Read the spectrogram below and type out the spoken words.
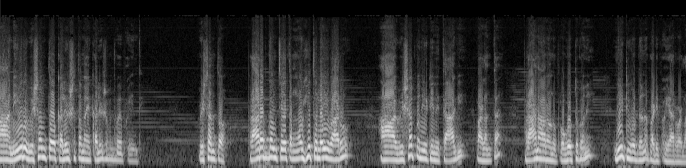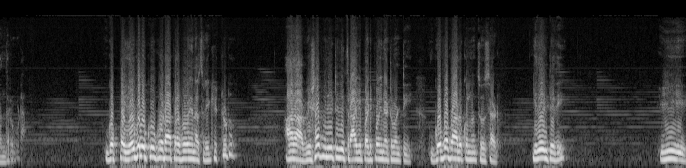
ఆ నీరు విషంతో కలుషితమై కలుషితమైపోయింది. విషంతో ప్రారంధం చేత మోహితులై వారు ఆ విషపు నీటిని తాగి వాళ్ళంతా ప్రాణాలను పోగొట్టుకొని నీటి ఒడ్డున పడిపోయారు వాళ్ళందరూ కూడా. గొప్ప యోగులకు కూడా ప్రభువైన శ్రీకృష్ణుడు అలా విషపు నీటిని త్రాగి పడిపోయినటువంటి గోప బాలకులను చూశాడు. ఇదేంటిది? ఈ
